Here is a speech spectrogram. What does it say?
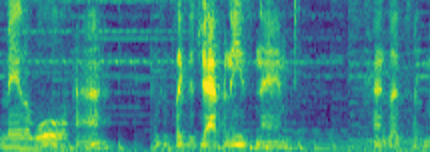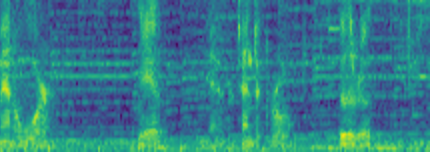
Man of war. Huh? Because it's like the Japanese name. Translates like man of war. Yeah. Yeah, for tentacruel. Does it really? Yes.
